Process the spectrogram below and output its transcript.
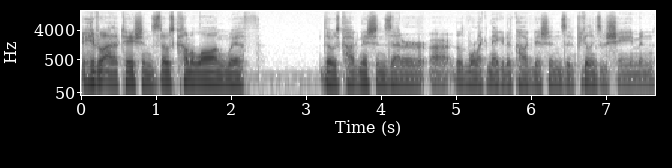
behavioral adaptations, those come along with those cognitions that are, are, those more like negative cognitions and feelings of shame and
